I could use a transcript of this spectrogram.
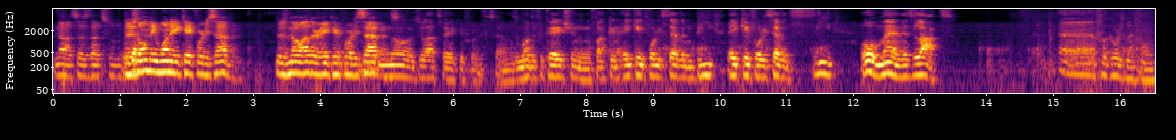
No, it says that's there's That- only one AK forty seven. There's no other AK forty sevens. No, it's lots of AK forty seven. It's a modification and a fucking AK forty seven B, AK forty seven C. Oh man, it's lots. Uh, fuck, where's my phone?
